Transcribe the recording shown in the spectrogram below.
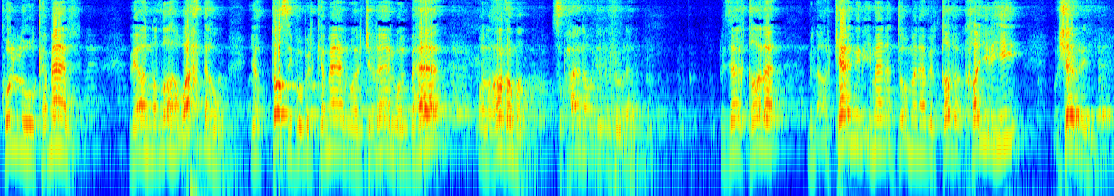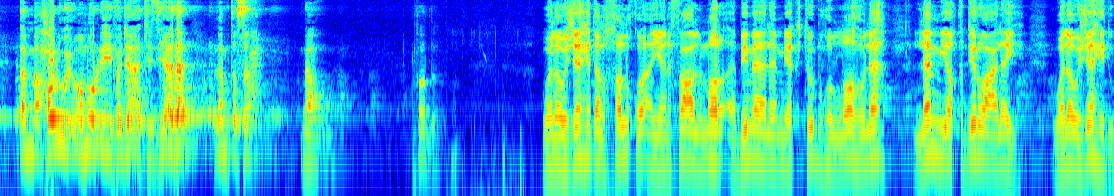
كله كمال. لأن الله وحده يتصف بالكمال والجلال والبهاء والعظمة. سبحانه وتعالى لذلك قال من أركان الإيمان أن تؤمن بالقدر خيره وشره. أما حلوة ومره فجاءت في زيادة لم تصح. نعم. تفضل. ولو جهد الخلق أن ينفع المرء بما لم يكتبه الله له لم يقدروا عليه. ولو جهدوا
